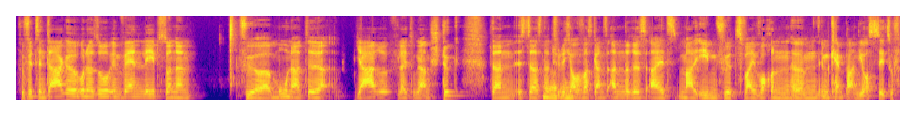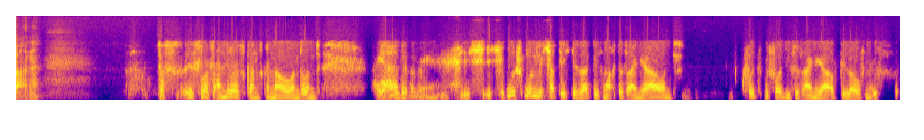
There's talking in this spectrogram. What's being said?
für 14 Tage oder so im Van lebst, sondern für Monate, Jahre, vielleicht sogar am Stück, dann ist das natürlich ja, auch was ganz anderes, als mal eben für zwei Wochen ähm, im Camper an die Ostsee zu fahren. Ne? Das ist was anderes, ganz genau. Und, und ja, ich, ich ursprünglich hatte ich gesagt, ich mache das ein Jahr und kurz bevor dieses eine Jahr abgelaufen ist,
